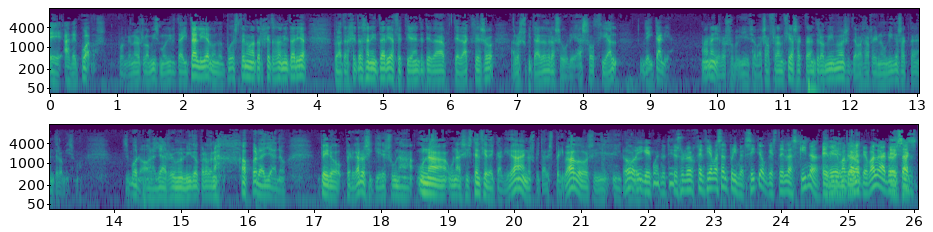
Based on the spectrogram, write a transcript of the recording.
eh, adecuados porque no es lo mismo irte a Italia, donde puedes tener una tarjeta sanitaria, pero la tarjeta sanitaria efectivamente te da, te da acceso a los hospitales de la seguridad social de Italia. Y, y si vas a Francia exactamente lo mismo, si te vas a Reino Unido exactamente lo mismo. Bueno, ahora ya Reino Unido, perdona, ahora ya no. Pero, pero claro, si quieres una, una, una asistencia de calidad en hospitales privados y... Y, y, que cuando tienes una urgencia vas al primer sitio, aunque esté en la esquina, eh, valga lo que valga, no estás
